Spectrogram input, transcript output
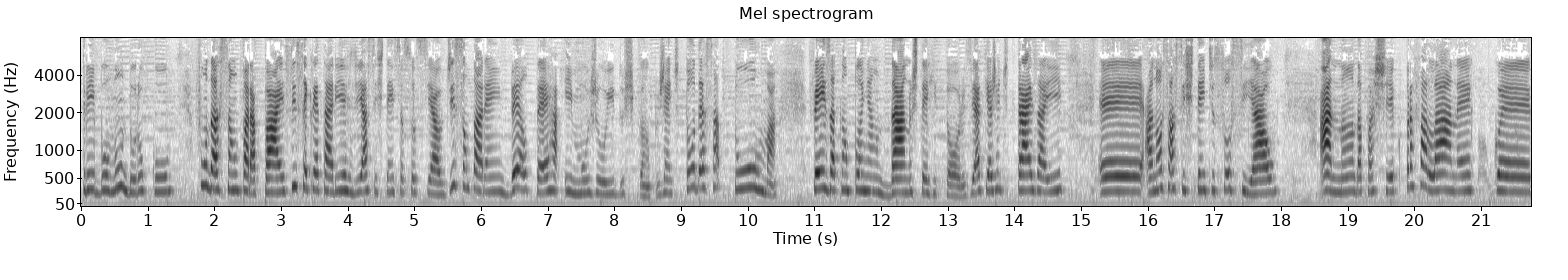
Tribo Munduruku, Fundação para a Paz e Secretarias de Assistência Social de Santarém, Belterra e Mujuí dos Campos. Gente, toda essa turma fez a campanha andar nos territórios. E aqui a gente traz aí é, a nossa assistente social, a Nanda Pacheco, para falar, né, é,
